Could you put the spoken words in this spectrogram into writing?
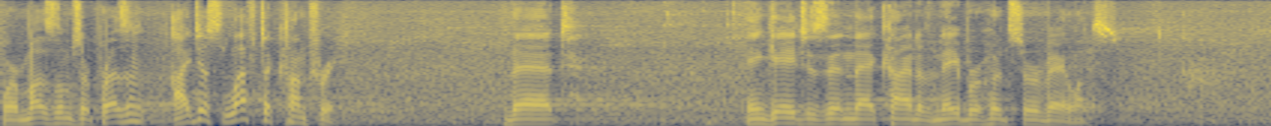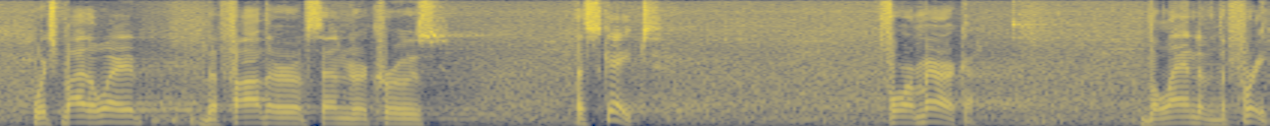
where Muslims are present. I just left a country that engages in that kind of neighborhood surveillance, which, by the way, the father of Senator Cruz escaped for America, the land of the free.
